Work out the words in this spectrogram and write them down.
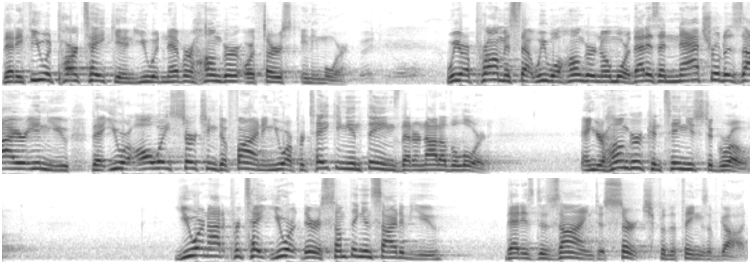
that if you would partake in, you would never hunger or thirst anymore. We are promised that we will hunger no more. That is a natural desire in you that you are always searching to find, and you are partaking in things that are not of the Lord. And your hunger continues to grow. You are not partake, you are, there is something inside of you that is designed to search for the things of God.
